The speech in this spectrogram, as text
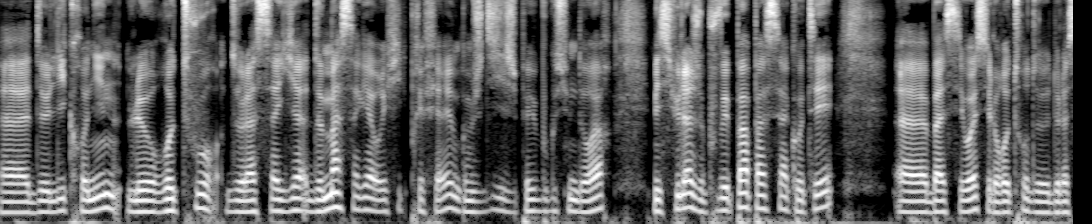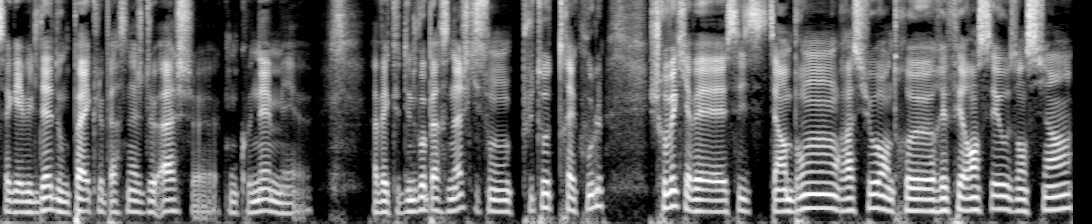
euh, de Lee Cronin, le retour de la saga, de ma saga horrifique préférée. Donc comme je dis, j'ai pas eu beaucoup de films d'horreur, mais celui-là, je pouvais pas passer à côté. Bah c'est ouais, c'est le retour de, la saga Evil Dead, donc pas avec le personnage de Ash qu'on connaît, mais avec des nouveaux personnages qui sont plutôt très cool. Je trouvais qu'il y avait, c'était un bon ratio entre référencé aux anciens,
